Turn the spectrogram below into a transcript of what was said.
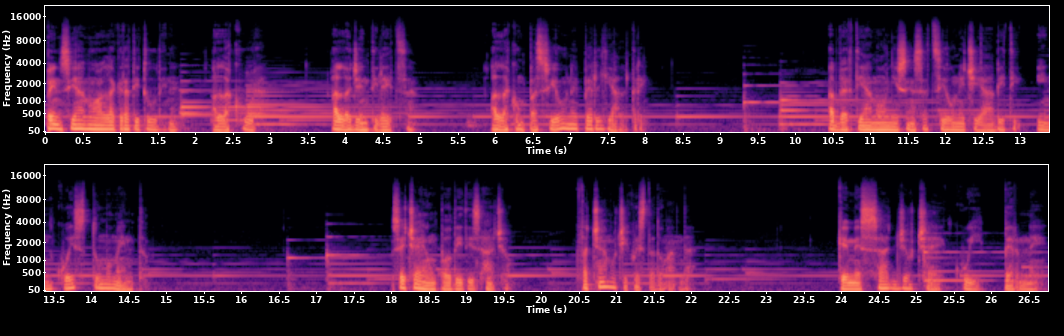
Pensiamo alla gratitudine, alla cura, alla gentilezza, alla compassione per gli altri avvertiamo ogni sensazione ci abiti in questo momento. Se c'è un po' di disagio, facciamoci questa domanda. Che messaggio c'è qui per me?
